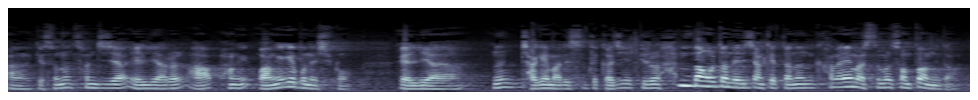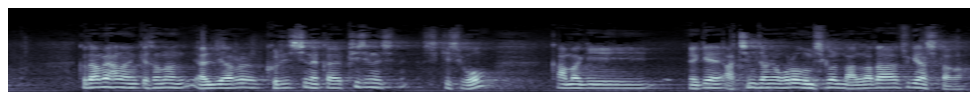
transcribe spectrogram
하나님께서는 선지자 엘리야를 아, 왕에게 보내시고 엘리야는 자기 말이 있을 때까지 비를 한 방울도 내리지 않겠다는 하나의 말씀을 선포합니다. 그 다음에 하나님께서는 엘리야를 그리 시내가에 피신을 시키시고 까마귀에게 아침 저녁으로 음식을 날라다 주게 하시다가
